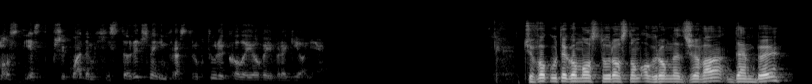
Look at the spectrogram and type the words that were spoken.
Most jest przykładem historycznej infrastruktury kolejowej w regionie. Czy wokół tego mostu rosną ogromne drzewa, dęby?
